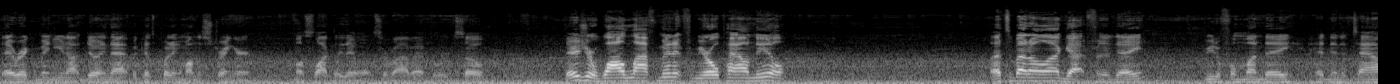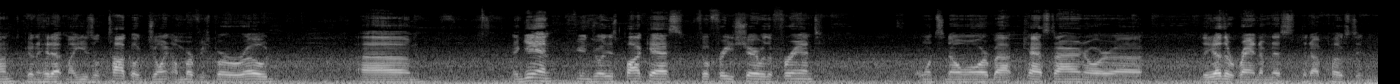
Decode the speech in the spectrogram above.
They recommend you not doing that because putting them on the stringer, most likely they won't survive afterwards. So there's your wildlife minute from your old pal Neil. That's about all I got for today. Beautiful Monday, heading into town. Going to hit up my usual taco joint on Murfreesboro Road. Um, again, if you enjoy this podcast, feel free to share with a friend that wants to know more about cast iron or uh, the other randomness that I've posted in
